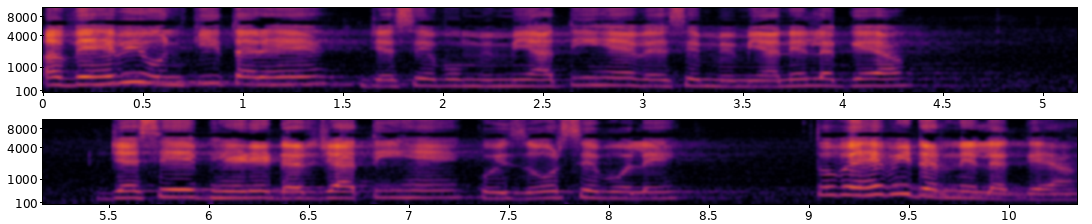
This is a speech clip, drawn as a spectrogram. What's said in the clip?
अब वह भी उनकी तरह, जैसे वो मिमियाती हैं, वैसे मिमियाने लग गया। जैसे भेड़ें डर जाती हैं, कोई ज़ोर से बोले तो वह भी डरने लग गया।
